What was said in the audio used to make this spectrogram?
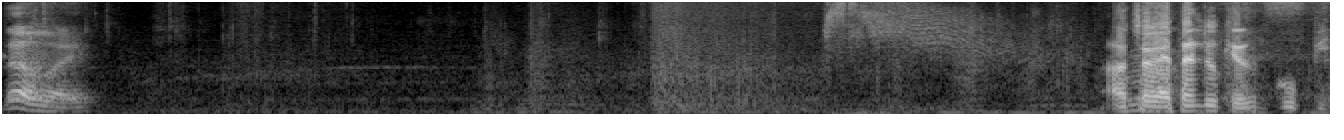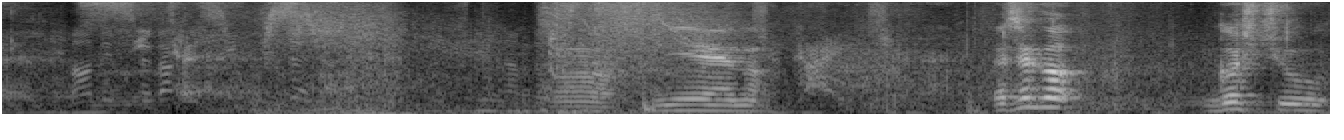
Dawaj. A czekaj, ten Luke jest głupi. Nie no. Dlaczego gościu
